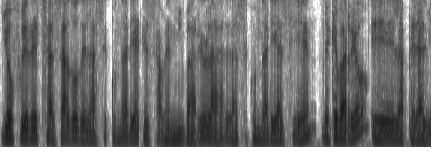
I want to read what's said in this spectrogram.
Yo fui rechazado de la secundaria que estaba en mi barrio, la, la secundaria 100. ¿De qué barrio? Eh, la Peralvillo.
